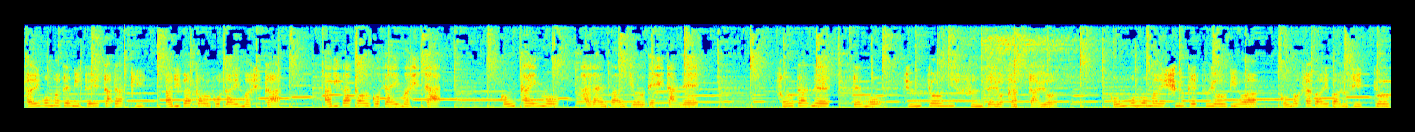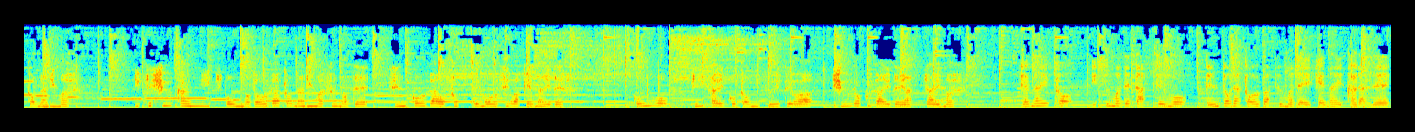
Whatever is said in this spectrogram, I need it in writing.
最後まで見ていただき、ありがとうございました。ありがとうございました。今回も、波乱万丈でしたね。そうだね、でも、順調に進んでよかったよ。今後も毎週月曜日は、このサバイバル実況となります。1週間に1本の動画となりますので、進行が遅くて申し訳ないです。今後、小さいことについては、収録外でやっちゃいます。じゃないと、いつまで経っても、エンドラ討伐までいけないからね。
